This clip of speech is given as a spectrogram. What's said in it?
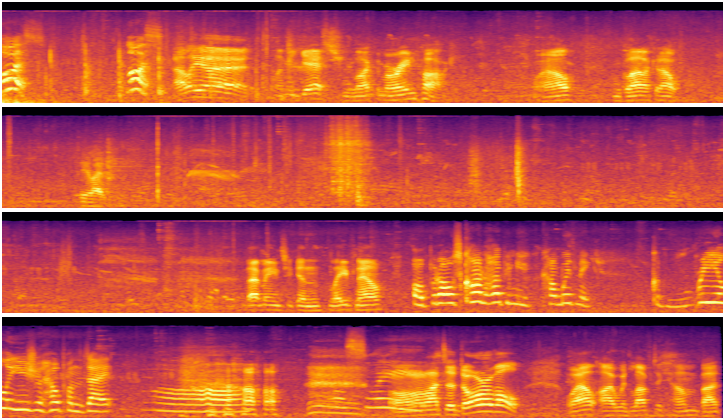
Lewis! Lewis! Elliot, let me guess, you like the marine park? Well, I'm glad I could help. See you later. That means you can leave now. Oh, but I was kind of hoping you could come with me. Could really use your help on the date. Oh, sweet. Oh, that's adorable. Well, I would love to come, but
